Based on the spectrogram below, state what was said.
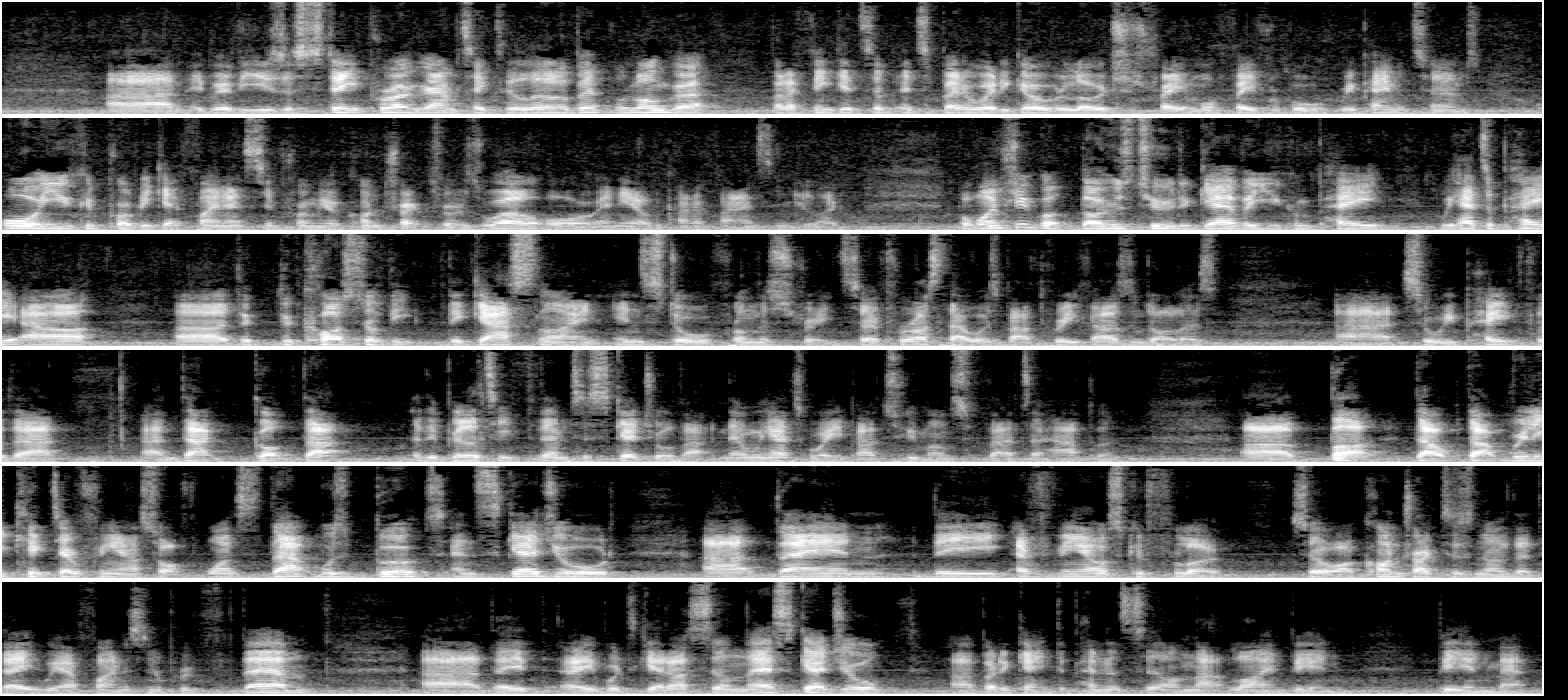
Um, if you ever use a state program, it takes a little bit longer, but I think it's a, it's a better way to go with a low interest rate and more favorable repayment terms. Or you could probably get financing from your contractor as well, or any other kind of financing you like. But once you've got those two together, you can pay. We had to pay our uh, the, the cost of the, the gas line installed from the street. So for us, that was about three thousand uh, dollars. So we paid for that, and that got that the ability for them to schedule that. And then we had to wait about two months for that to happen. Uh, but that, that really kicked everything else off. Once that was booked and scheduled, uh, then the everything else could flow. So our contractors know that they we have financing approved for them. Uh, they are able to get us on their schedule, uh, but again, dependency on that line being being met.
